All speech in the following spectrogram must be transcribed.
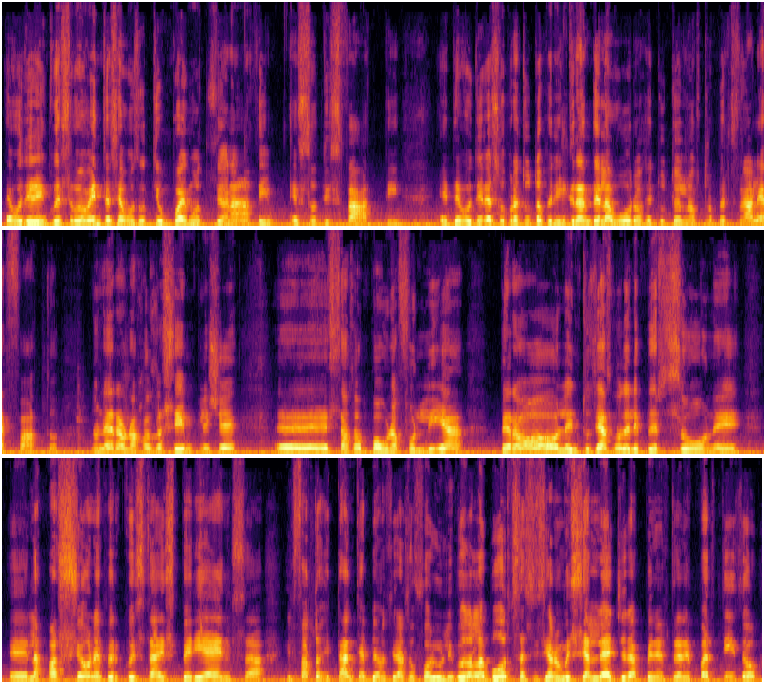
Devo dire, in questo momento siamo tutti un po' emozionati e soddisfatti e devo dire soprattutto per il grande lavoro che tutto il nostro personale ha fatto. Non era una cosa semplice, eh, è stata un po' una follia, però l'entusiasmo delle persone, eh, la passione per questa esperienza, il fatto che tanti abbiano tirato fuori un libro dalla borsa, si siano messi a leggere appena il treno è partito,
